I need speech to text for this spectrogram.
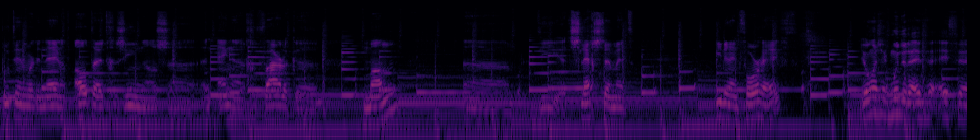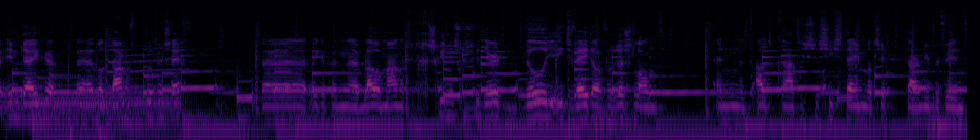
Poetin wordt in Nederland altijd gezien als eh, een enge, gevaarlijke man. Het slechtste met iedereen voor heeft. Jongens, ik moet er even, even inbreken eh, wat Daan over Poetin zegt. Eh, ik heb een eh, blauwe maandag geschiedenis gestudeerd. Wil je iets weten over Rusland en het autocratische systeem wat zich daar nu bevindt?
